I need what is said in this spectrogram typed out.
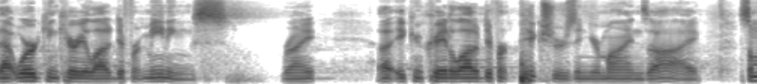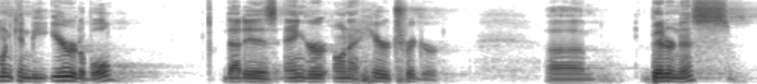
that word can carry a lot of different meanings, right? Uh, it can create a lot of different pictures in your mind's eye. Someone can be irritable, that is anger on a hair trigger. Um, bitterness,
